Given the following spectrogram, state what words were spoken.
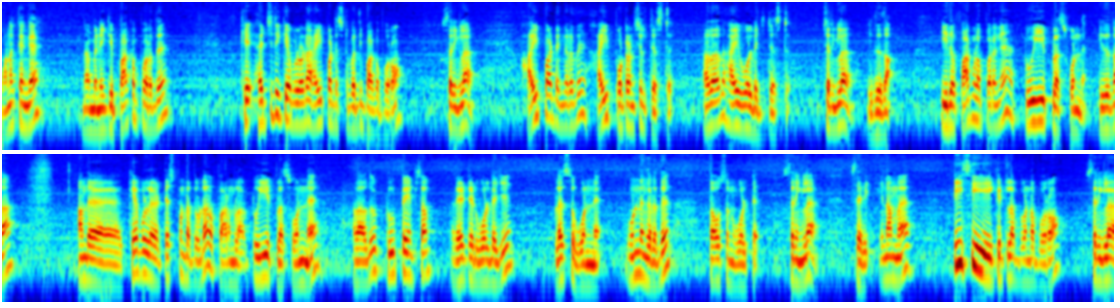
வணக்கங்க. நம்ம இன்னைக்கு பார்க்க போகிறது கே ஹெச்டி கேபிளோட ஹைபாட் டெஸ்ட் பற்றி பார்க்க போகிறோம் சரிங்களா? ஹைபாட்டுங்கிறது ஹை பொட்டன்ஷியல் டெஸ்ட்டு அதாவது ஹை வோல்டேஜ் டெஸ்ட்டு சரிங்களா? இதுதான். இதை ஃபார்முலா பாருங்கள் டூ இ ப்ளஸ் ஒன்று இதுதான் அந்த கேபிளை டெஸ்ட் பண்ணுறதோட ஃபார்முலா டூ இ ப்ளஸ் ஒன்று அதாவது two times of rated voltage plus ஒன்று ஒன்றுங்கிறது தௌசண்ட் வோல்ட்டு சரிங்களா? சரி நம்ம டிசி கிட்டில் பண்ண போகிறோம் சரிங்களா?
